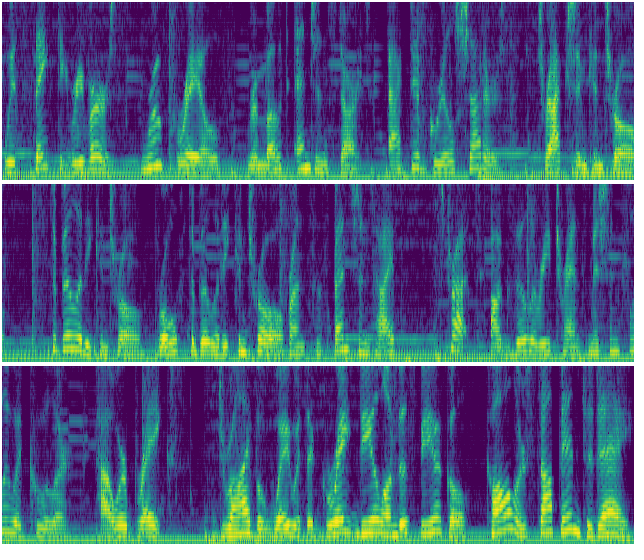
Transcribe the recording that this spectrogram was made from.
with safety reverse, roof rails, remote engine start, active grille shutters, traction control, stability control, roll stability control, front suspension type, strut, auxiliary transmission fluid cooler, power brakes. Drive away with a great deal on this vehicle. Call or stop in today.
